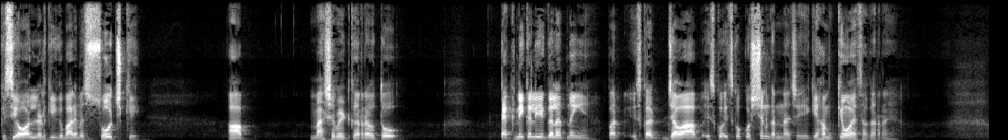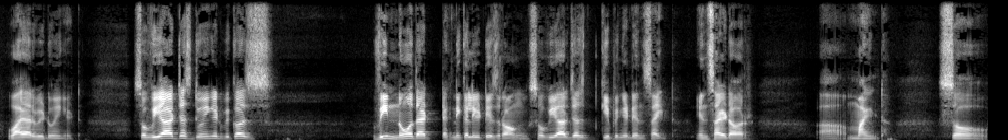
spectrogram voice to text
किसी और लड़की के बारे में सोच के आप मैशेवेट कर रहे हो तो टेक्निकली ये गलत नहीं है पर इसका जवाब इसको इसको क्वेश्चन करना चाहिए कि हम क्यों ऐसा कर रहे हैं? Why are we doing it so we are just doing it because we know that technically it is wrong so we are just keeping it inside inside और माइंड सो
